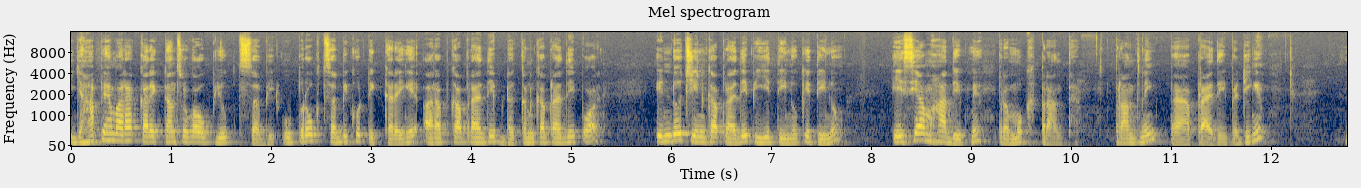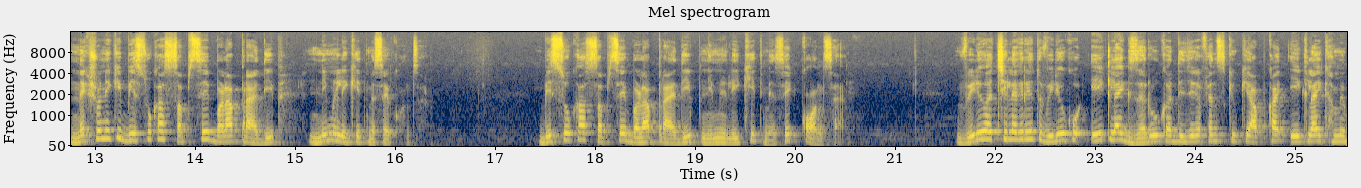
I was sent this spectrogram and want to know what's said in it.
यहाँ पे हमारा करेक्ट आंसर होगा उपयुक्त सभी, उपरोक्त सभी को टिक करेंगे। अरब का प्रायद्वीप, ढक्कन का प्रायद्वीप और इंडो चीन का प्रायद्वीप, ये तीनों के तीनों एशिया महाद्वीप में प्रमुख प्रांत है। प्रांत नहीं प्रायद्वीप है, ठीक है? नेक्स्ट वन है कि विश्व का सबसे बड़ा प्रायद्वीप निम्नलिखित में से कौन सा है? विश्व का सबसे बड़ा प्रायद्वीप निम्नलिखित में से कौन सा है? वीडियो अच्छी लग रही है तो वीडियो को एक लाइक ज़रूर कर दीजिएगा फ्रेंड्स क्योंकि आपका एक लाइक हमें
